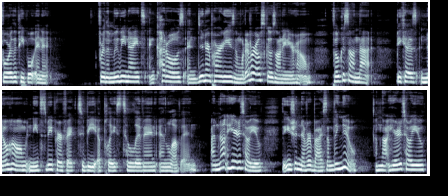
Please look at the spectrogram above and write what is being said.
for the people in it. For the movie nights and cuddles and dinner parties and whatever else goes on in your home, focus on that because no home needs to be perfect to be a place to live in and love in. I'm not here to tell you that you should never buy something new. I'm not here to tell you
